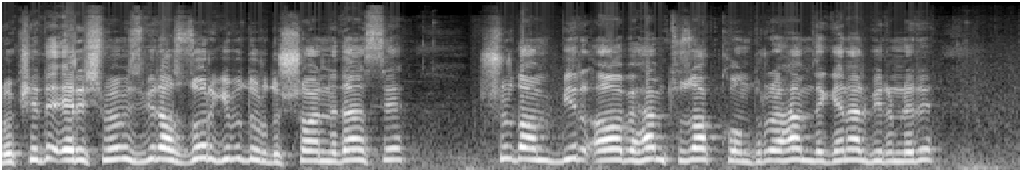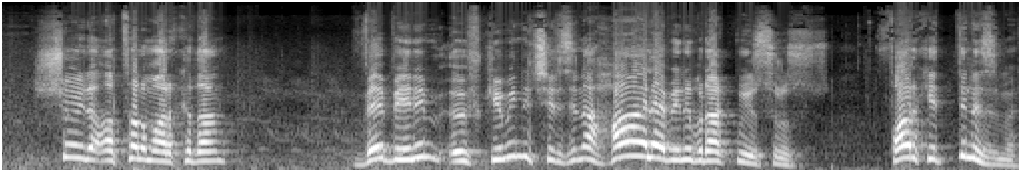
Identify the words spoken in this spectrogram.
Rokete erişmemiz biraz zor gibi durdu şu an nedense. Şuradan bir abi hem tuzak kontrolü hem de genel birimleri şöyle atalım arkadan. Ve benim öfkemin içerisine hala beni bırakmıyorsunuz. Fark ettiniz mi?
